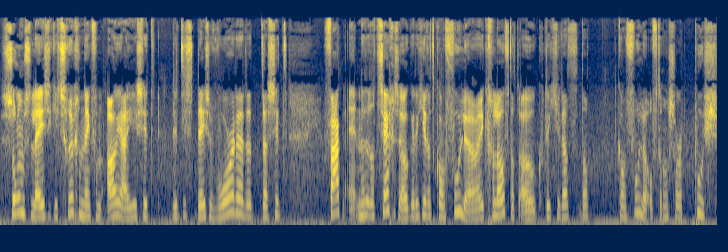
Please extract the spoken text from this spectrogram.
soms lees ik iets terug en denk van oh ja, hier zit dit is deze woorden, dat daar zit vaak en dat zeggen ze ook dat je dat kan voelen. Ik geloof dat ook dat je dat dat kan voelen of er een soort push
